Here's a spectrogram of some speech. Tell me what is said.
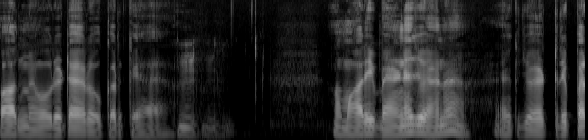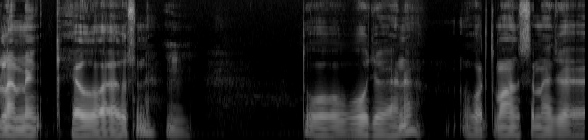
बाद में वो रिटायर होकर के आया। हम्म, हमारी बहनें जो है ना एक जो है ट्रिपल एम ए किया हुआ है उसने। तो वो जो है ना वर्तमान समय जो है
